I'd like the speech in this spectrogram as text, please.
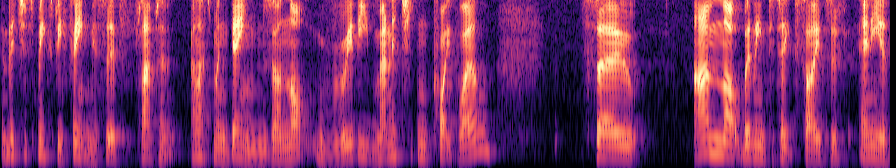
And it just makes me think as if Platinum, Platinum Games are not really managing quite well. So I'm not willing to take sides of any of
